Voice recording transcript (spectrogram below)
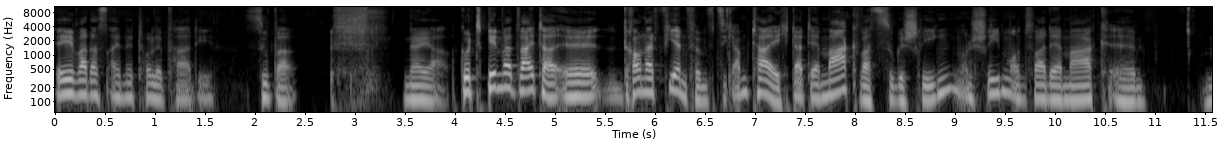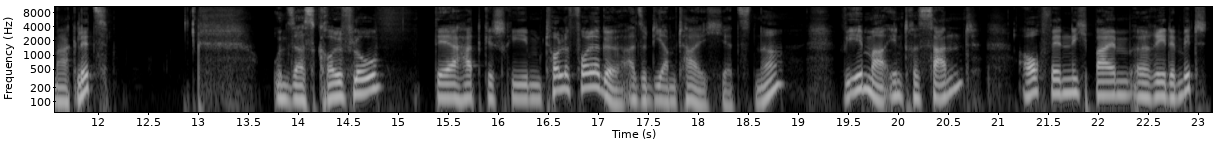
Ey, war das eine tolle Party. Super. Naja, gut, gehen wir weiter. Äh, 354 am Teich. Da hat der Marc was zugeschrieben und schrieben, und zwar der Marc, äh, Marc Litz. Unser Scrollflow der hat geschrieben, tolle Folge, also die am Teich jetzt, ne? Wie immer, interessant, auch wenn ich beim äh, Rede mit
